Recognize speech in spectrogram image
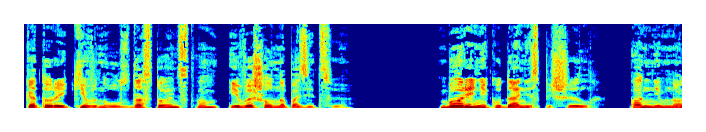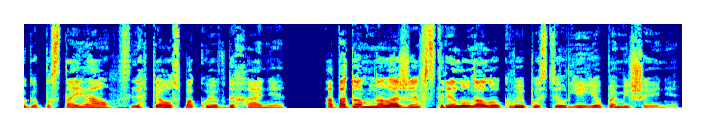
который кивнул с достоинством и вышел на позицию. Буря никуда не спешил. Он немного постоял, слегка успокоив дыхание, а потом, наложив стрелу на лук, выпустил ее по мишени.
